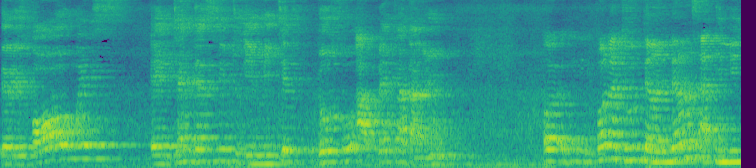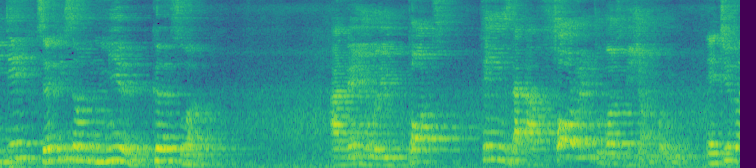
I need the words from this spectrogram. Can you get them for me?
there is always a tendency to imitate those who are better than you. euh, on a toujours tendance à imiter ceux qui sont mieux que soi. And then you will import things that are foreign to God's vision for you. Et tu vas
